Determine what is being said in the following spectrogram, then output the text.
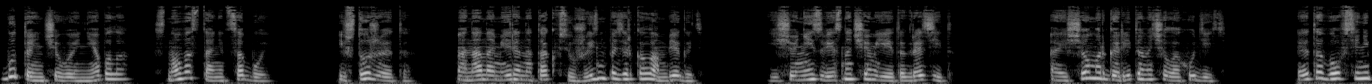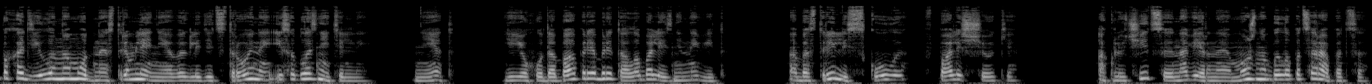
будто ничего и не было, снова станет собой. И что же это? Она намерена так всю жизнь по зеркалам бегать. Еще неизвестно, чем ей это грозит. А еще Маргарита начала худеть. Это вовсе не походило на модное стремление выглядеть стройной и соблазнительной. Нет, ее худоба приобретала болезненный вид. Обострились скулы, впали щеки. А ключицы, наверное, можно было поцарапаться.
